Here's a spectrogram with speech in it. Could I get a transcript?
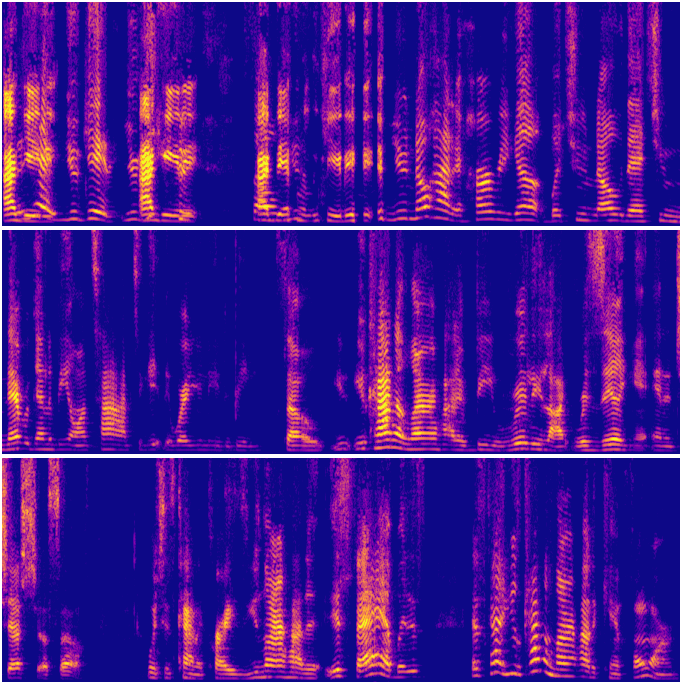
i get yeah, it You get it. You i get it So i you- definitely get it you know how to hurry up, but you know that you're never gonna be on time to get to where you need to be. So you you kind of learn how to be really like resilient and adjust yourself, which is kind of crazy. You learn how to. It's sad, but it's it's kind of you kind of learn how to conform.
